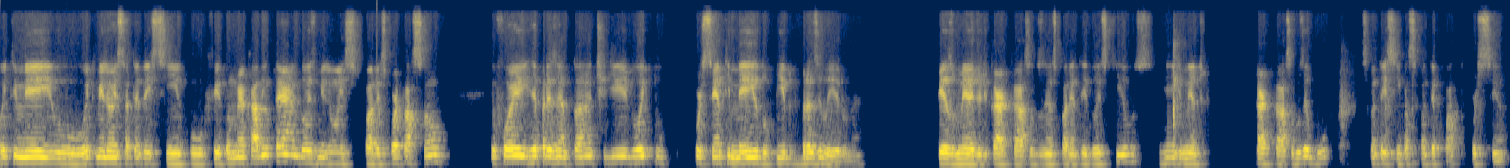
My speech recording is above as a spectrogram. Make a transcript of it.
8,5, 8 milhões e 75 ficam no mercado interno, 2 milhões para exportação, e foi representante de 8 e meio do PIB brasileiro, né? Peso médio de carcaça 242 quilos, rendimento de carcaça do zebu 55 a 54%.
